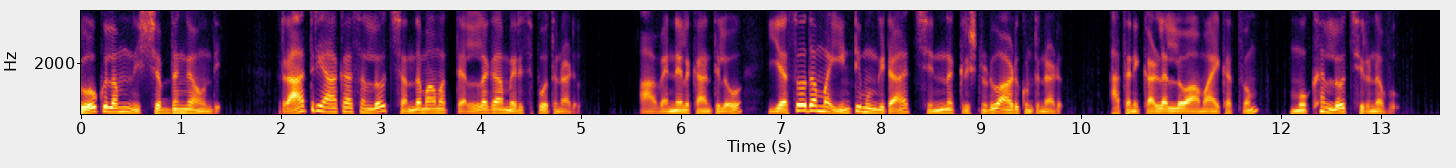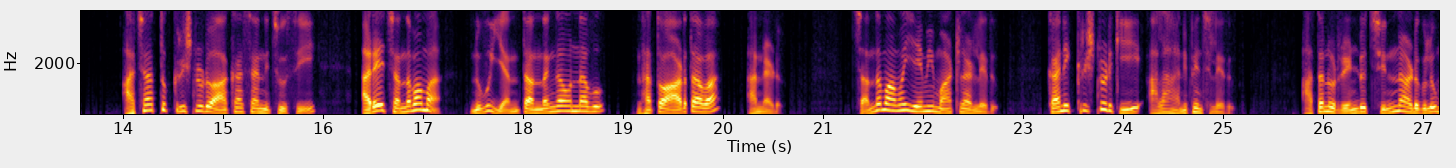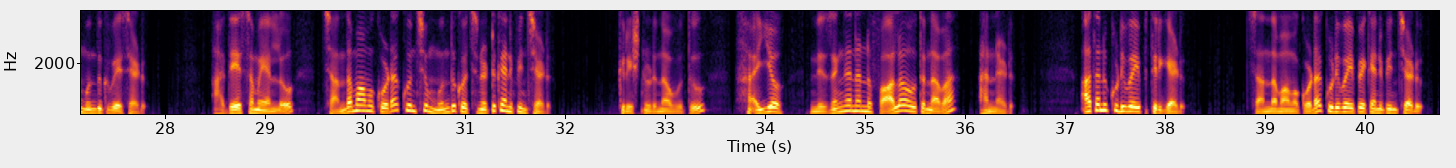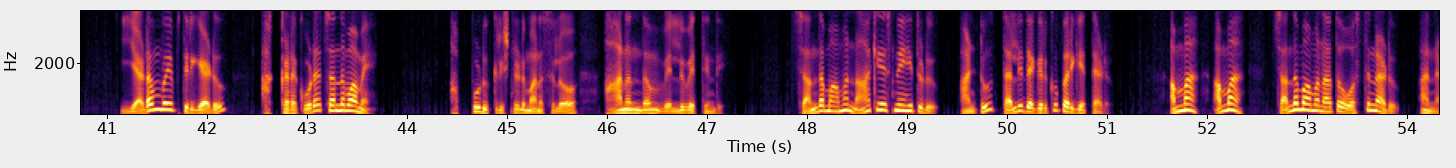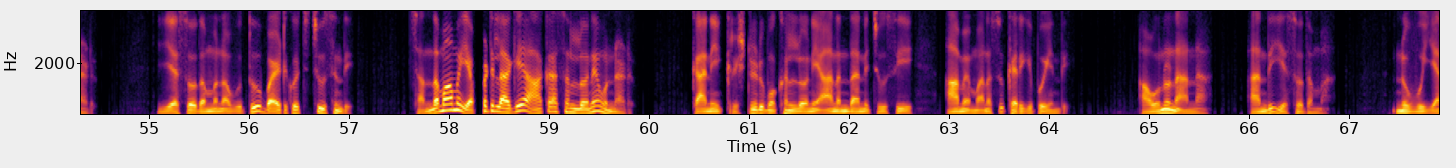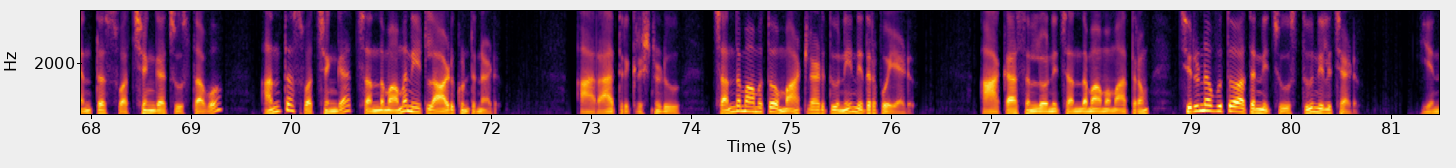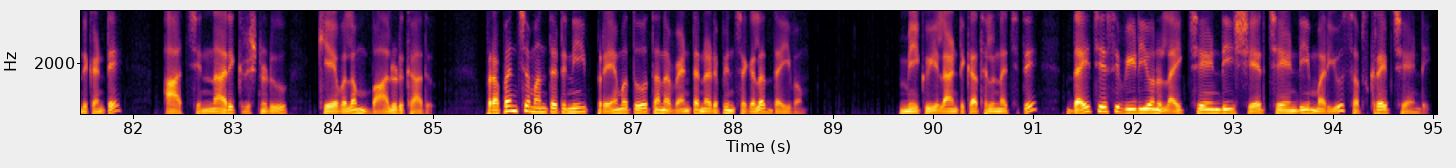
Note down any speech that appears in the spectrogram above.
గోకులం నిశ్శబ్దంగా ఉంది. రాత్రి ఆకాశంలో చందమామ తెల్లగా మెరిసిపోతున్నాడు. ఆ వెన్నెల కాంతిలో యశోదమ్మ ఇంటి ముంగిట చిన్న కృష్ణుడు ఆడుకుంటున్నాడు. అతని కళ్ళల్లో అమాయకత్వం ముఖంలో చిరునవ్వు. అచాత్తు కృష్ణుడు ఆకాశాన్ని చూసి అరే చందమామ నువ్వు ఎంత అందంగా ఉన్నావు? నాతో ఆడతావా? అన్నాడు. చందమామ ఏమీ మాట్లాడలేదు కాని కృష్ణుడికి అలా అనిపించలేదు. అతను రెండు చిన్న అడుగులు ముందుకు వేశాడు. అదే సమయంలో చందమామ కూడా కొంచెం ముందుకొచ్చినట్టు కనిపించాడు. కృష్ణుడు నవ్వుతూ అయ్యో నిజంగా నన్ను ఫాలో అవుతున్నావా? అన్నాడు. అతను కుడివైపు తిరిగాడు. చందమామ కూడా కుడివైపే కనిపించాడు. ఎడంవైపు తిరిగాడు. అక్కడ కూడా చందమామే. అప్పుడు కృష్ణుడి మనసులో ఆనందం వెల్లువెత్తింది. చందమామ నాకే స్నేహితుడు అంటూ తల్లి దగ్గరకు పరిగెత్తాడు. అమ్మా అమ్మా చందమామ నాతో వస్తున్నాడు అన్నాడు. యశోదమ్మ నవ్వుతూ బయటకొచ్చి చూసింది. చందమామ ఎప్పటిలాగే ఆకాశంలోనే ఉన్నాడు. కాని కృష్ణుడి ముఖంలోని ఆనందాన్ని చూసి ఆమె మనసు కరిగిపోయింది. అవును నాన్న అంది యశోదమ్మ. నువ్వు ఎంత స్వచ్ఛంగా చూస్తావో అంత స్వచ్ఛంగా చందమామ నీటిలో ఆడుకుంటున్నాడు. ఆ రాత్రి కృష్ణుడు చందమామతో మాట్లాడుతూనే నిద్రపోయాడు. ఆకాశంలోని చందమామ మాత్రం చిరునవ్వుతో అతన్ని చూస్తూ నిలిచాడు. ఎందుకంటే ఆ చిన్నారి కృష్ణుడు కేవలం బాలుడు కాదు. ప్రపంచమంతటినీ ప్రేమతో తన వెంట నడిపించగల దైవం. మీకు ఇలాంటి కథలు నచ్చితే దయచేసి వీడియోను లైక్ చేయండి షేర్ చేయండి మరియు సబ్స్క్రైబ్ చేయండి.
